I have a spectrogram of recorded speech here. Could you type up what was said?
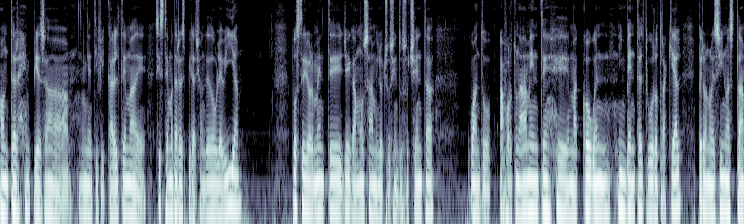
Hunter empieza a identificar el tema de sistemas de respiración de doble vía. Posteriormente llegamos a 1880 cuando afortunadamente eh, McCowen inventa el tubo orotraqueal, pero no es sino hasta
